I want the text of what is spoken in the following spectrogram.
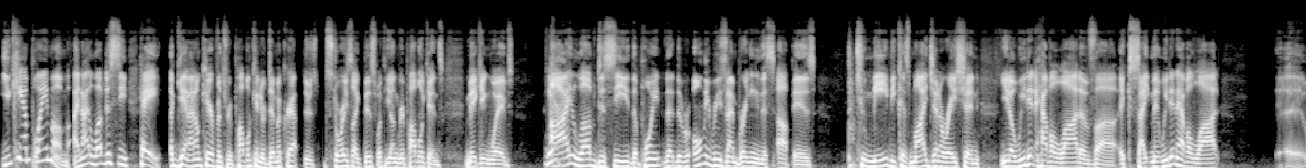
you can't blame them, and I love to see. Hey, again, I don't care if it's Republican or Democrat. There's stories like this with young Republicans making waves. I love to see the point. The, the only reason I'm bringing this up is to me because my generation, you know, we didn't have a lot of uh, excitement. We didn't have a lot. Uh,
